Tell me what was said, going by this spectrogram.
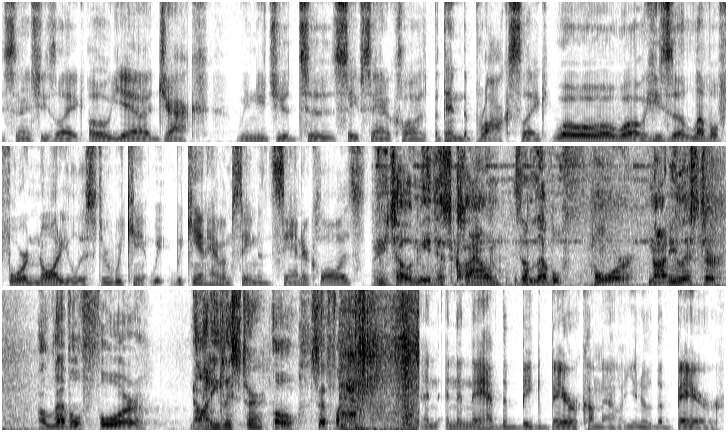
So then she's like, "Oh yeah, Jack." We need you to save Santa Claus, but then the Brock's like, "Whoa, whoa, whoa, whoa! He's a level four naughty lister. We can't, we, we can't have him saving Santa Claus." Are you telling me this clown is a level four naughty lister? A level four Naughty lister? Oh, that and and then they have the big bear come out you know the bear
